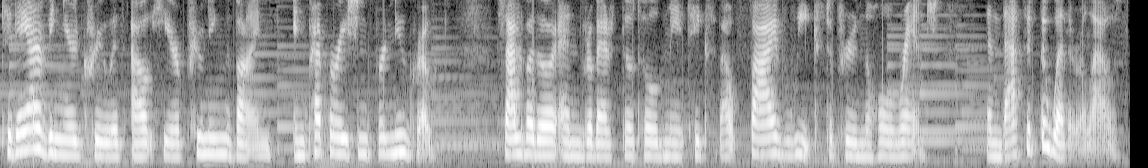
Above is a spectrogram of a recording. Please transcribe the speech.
Today, our vineyard crew is out here pruning the vines in preparation for new growth. Salvador and Roberto told me it takes about five weeks to prune the whole ranch, and that's if the weather allows.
